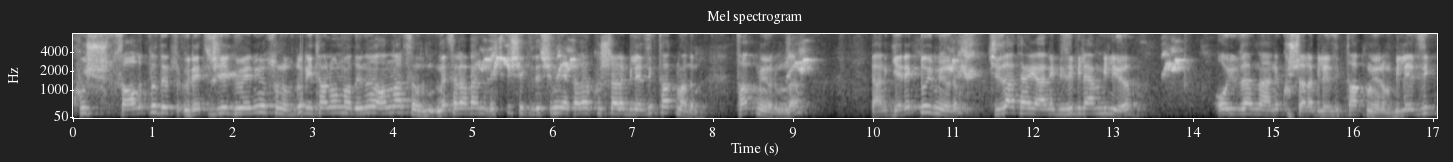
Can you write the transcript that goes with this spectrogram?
kuş sağlıklıdır. Üreticiye güveniyorsunuzdur. İthal olmadığını anlarsınız. Mesela ben hiçbir şekilde şimdiye kadar kuşlara bilezik takmadım. Takmıyorum da. Yani gerek duymuyorum. Ki zaten yani bizi bilen biliyor. O yüzden de hani kuşlara bilezik takmıyorum. Bilezik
